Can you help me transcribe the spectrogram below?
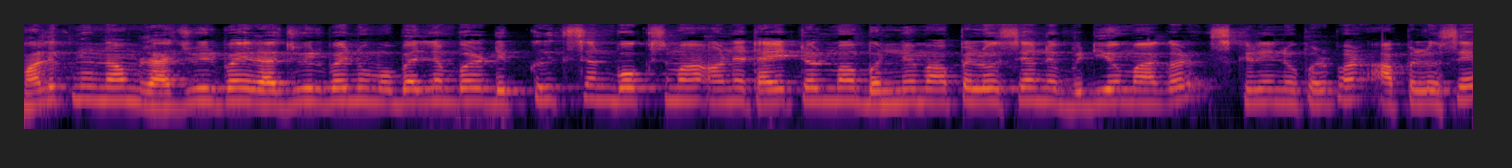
માલિકનું નામ રાજવીરભાઈ. રાજવીરભાઈનો મોબાઈલ નંબર ડિસ્ક્રિપ્શન બોક્સમાં અને ટાઇટલમાં બંનેમાં આપેલો છે અને વિડીયોમાં આગળ સ્ક્રીન ઉપર પણ આપેલો છે.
